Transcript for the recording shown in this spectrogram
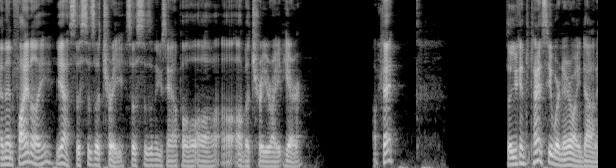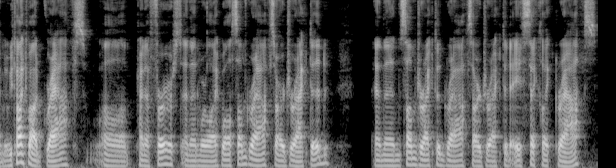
And then finally, yes, this is a tree. So this is an example uh, of a tree right here. Okay. So you can kind of see we're narrowing down. I mean, we talked about graphs uh, kind of first, and then we're like, well, some graphs are directed, and then some directed graphs are directed acyclic graphs,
